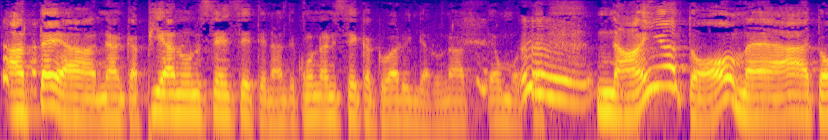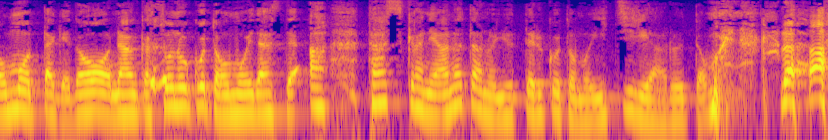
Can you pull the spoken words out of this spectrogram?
あったやん。なんかピアノの先生ってなんでこんなに性格悪いんだろうなって思って、なんやとお前と思ったけどなんかそのこと思い出してあ確かにあなたの言ってることも一理あるって思いながら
